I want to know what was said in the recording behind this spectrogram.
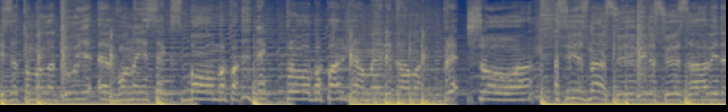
I zato mala duje Evo ona je seks bomba Pa nek proba par grama jer je drama prešoa A svi je znaju, svi je vide, svi je zavide.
